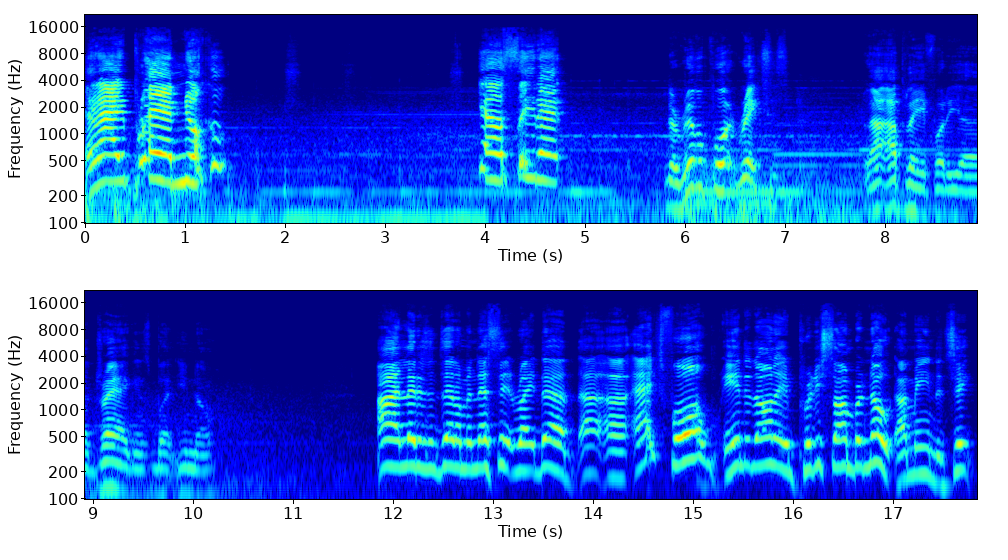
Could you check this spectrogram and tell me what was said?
And I ain't playing knuckle. Y'all see that? The Riverport Rexes. I, I played for the uh, Dragons, but you know. All right, ladies and gentlemen, that's it right there. Uh, uh, Act 4 ended on a pretty somber note. I mean, the chick,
